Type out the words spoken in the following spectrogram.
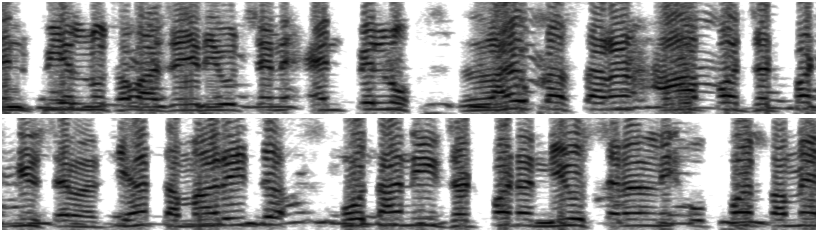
એનપીએલનું થવા જઈ રહ્યું છે અને એનપીએલનું લાઈવ પ્રસારણ આપ ઝટપટ ન્યૂઝ ચેનલ. જી હા તમારી જ પોતાની ઝટપટ ન્યૂઝ ચેનલની ઉપર તમે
